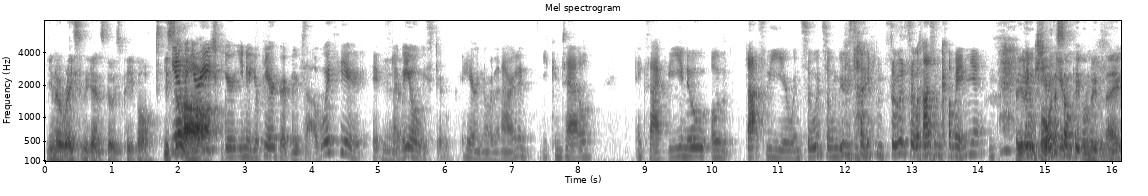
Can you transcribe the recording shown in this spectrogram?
you know, racing against those people. You still yeah, are. your age, your you know your peer group moves up with you. It's Yeah. like we always joke here in Northern Ireland. You can tell exactly. You know, oh, that's the year when so and so moves out and so and so hasn't come in yet. Are you looking forward to some people moving out?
